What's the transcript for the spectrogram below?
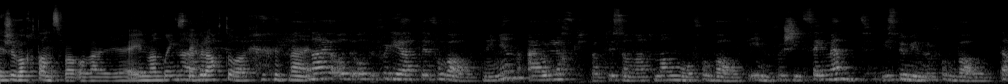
det er ikke vårt ansvar å være innvandringsregulatorer. Nei, Nei og, og, fordi at Forvaltningen er jo lagt opp til sånn at man må forvalte innenfor sitt segment. Hvis du begynner å forvalte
